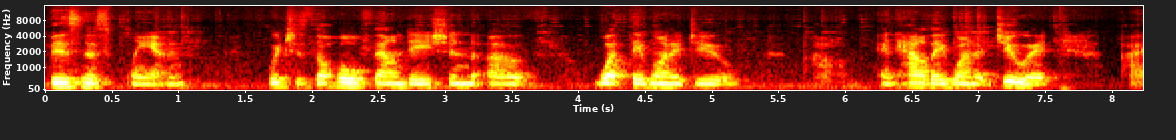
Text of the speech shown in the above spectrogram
business plan, which is the whole foundation of what they want to do um, and how they want to do it, uh,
